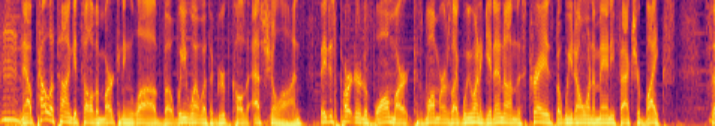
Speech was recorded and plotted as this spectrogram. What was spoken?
Now, Peloton gets all the marketing love, but we went with a group called Echelon. They just partnered with Walmart because Walmart was like, we want to get in on this craze, but we don't want to manufacture bikes. So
